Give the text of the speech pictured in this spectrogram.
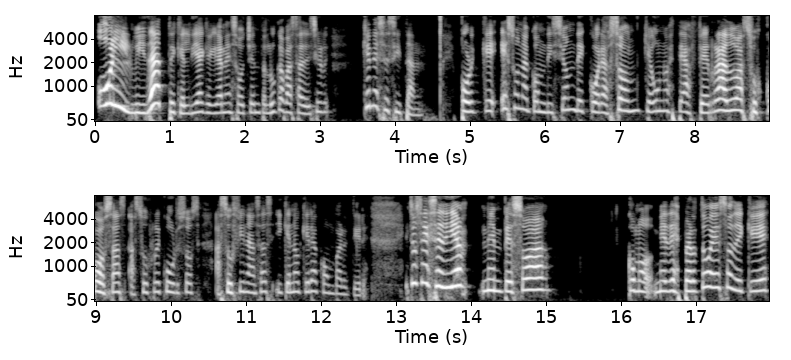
olvídate que el día que ganes 80 lucas vas a decir, ¿qué necesitan? porque es una condición de corazón que uno esté aferrado a sus cosas, a sus recursos, a sus finanzas y que no quiera compartir. Entonces ese día me empezó a, como me despertó eso de que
